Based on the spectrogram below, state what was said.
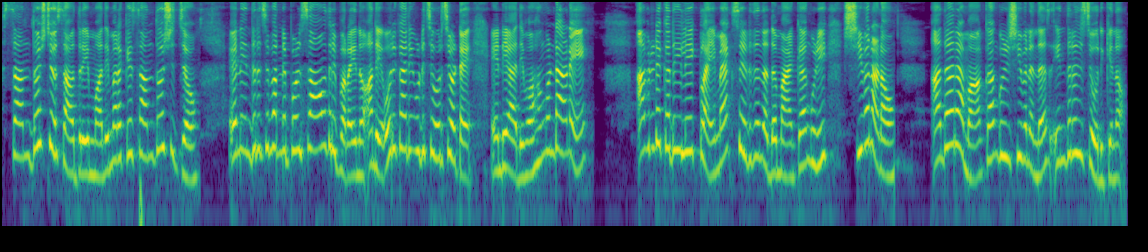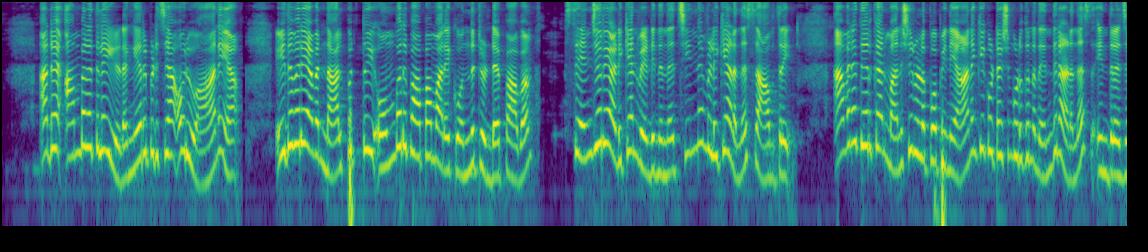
സന്തോഷിച്ചോ സാവിത്രി? മതിമറക്കെ സന്തോഷിച്ചോ? എന്നെ ഇന്ദ്രജി പറഞ്ഞപ്പോൾ സാവിത്രി പറയുന്നു അതെ ഒരു കാര്യം കൂടി ചോദിച്ചോട്ടെ? എന്റെ അതിമോഹം കൊണ്ടാണേ? അവരുടെ കഥയിലെ ക്ലൈമാക്സ് എഴുതുന്നത് മാക്കാങ്കുഴി ശിവനാണോ? അതാരാ മാക്കാങ്കുഴി ശിവൻ എന്ന് ഇന്ദ്രജി ചോദിക്കുന്നു. അതെ അമ്പലത്തിലെ ഇടങ്ങേറി പിടിച്ച ഒരു ആനയാ. ഇതുവരെ അവൻ നാൽപ്പത്തി ഒമ്പത് പാപ്പമാരെ കൊന്നിട്ടുണ്ട്. പാപം സെഞ്ചുറി അടിക്കാൻ വേണ്ടി നിന്ന് ചിഹ്നം വിളിക്കുകയാണെന്ന് സാവിത്രി. അവനെ തീർക്കാൻ മനുഷ്യരുള്ളപ്പോൾ പിന്നെ ആനയ്ക്ക് കൊട്ടേഷൻ കൊടുക്കുന്നത് എന്തിനാണെന്ന് ഇന്ദ്രജ.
